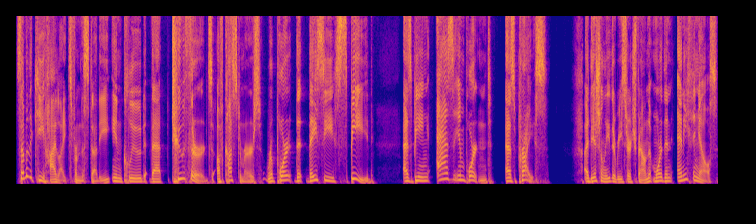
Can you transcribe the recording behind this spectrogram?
Some of the key highlights from the study include that two thirds of customers report that they see speed as being as important as price. Additionally, the research found that more than anything else,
